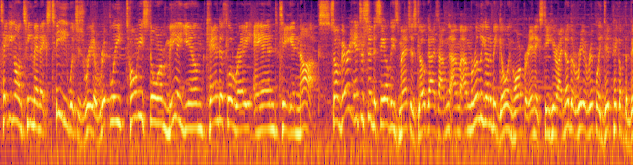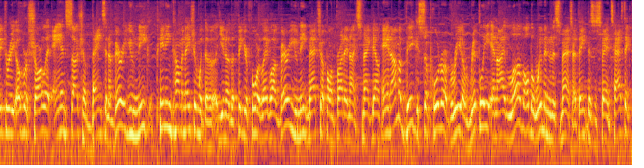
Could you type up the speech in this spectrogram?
taking on Team NXT, which is Rhea Ripley, Toni Storm, Mia Yim, Candice LeRae, and Tegan Nox. So I'm very interested to see how these matches go, guys. I'm, I'm, I'm really going to be going hard for NXT here. I know that Rhea Ripley did pick up the victory over Charlotte and Sasha Banks in a very unique pinning combination with the, you know, the figure four leg lock. Very unique matchup on Friday Night SmackDown. And I'm a big supporter of Rhea Ripley, and I love all the women in this match. I think this is fantastic.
